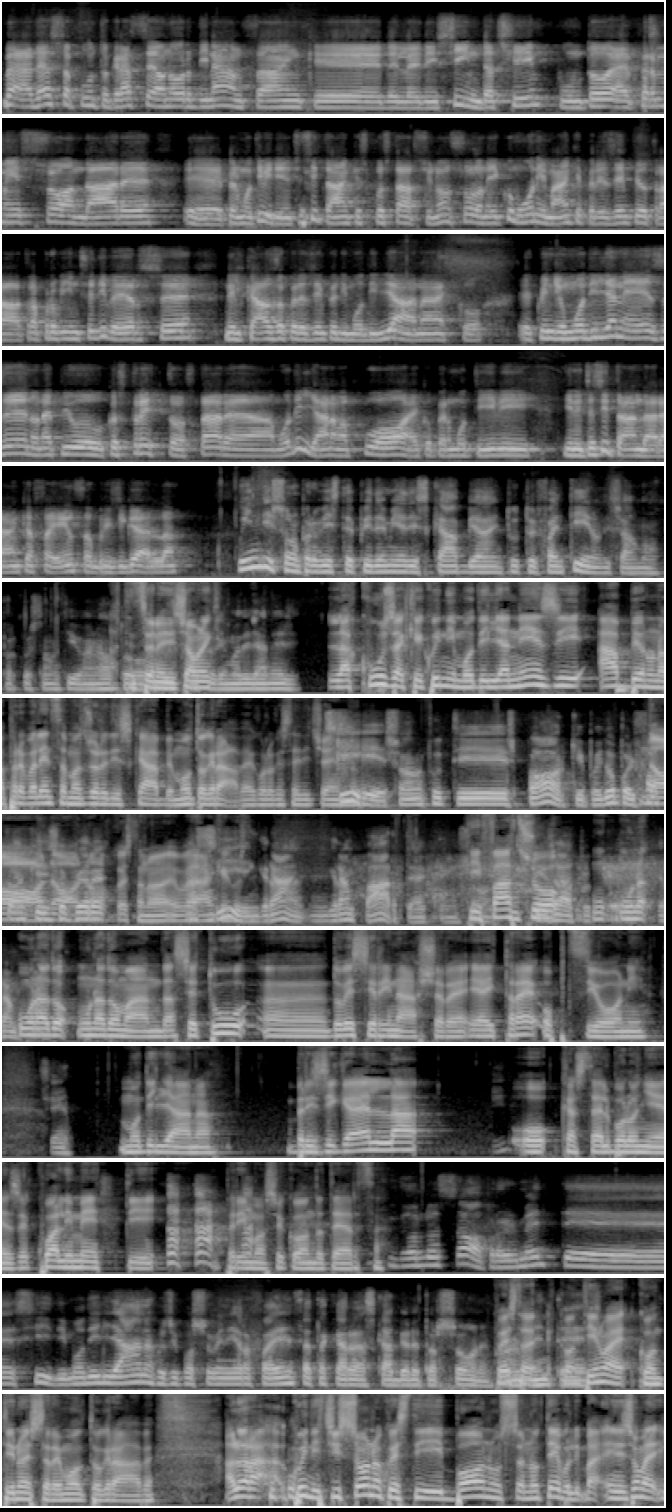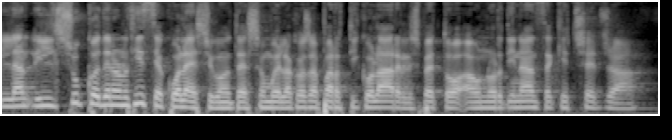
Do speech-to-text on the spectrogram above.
Beh, adesso appunto grazie a un'ordinanza anche delle- dei sindaci, appunto, è permesso andare eh, per motivi di necessità anche spostarsi non solo nei comuni, ma anche per esempio tra, tra province diverse, nel caso per esempio di Modigliana, ecco. E quindi un modiglianese non è più costretto a stare a Modigliana, ma può, ecco, per motivi di necessità andare anche a Faenza o Brisighella. Quindi sono previste epidemie di scabbia in tutto il Faentino, diciamo, per questo motivo. È noto Attenzione, diciamo fatto L'accusa è che quindi i modiglianesi abbiano una prevalenza maggiore di scabbia, molto grave è quello che stai dicendo. Sì, sono tutti sporchi. Poi dopo il fatto No, anche di no, sapere. no, questo no, è Ma anche sì, questo. in gran, in gran parte. Ecco, Ti faccio esatto, una, una do- una domanda. Se tu eh, dovessi rinascere e hai tre opzioni, Sì. Modigliana, Brisighella o Castel Bolognese, quali metti prima, seconda, terza? Non lo so, probabilmente sì, di Modigliana, così posso venire a Faenza e attaccare la scabbia alle persone. Questo Probabilmente- continua, continua a essere molto grave. Allora, quindi ci sono questi bonus notevoli, ma insomma il, il succo della notizia qual è secondo te Samuele? La cosa particolare rispetto a un'ordinanza che c'è già?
